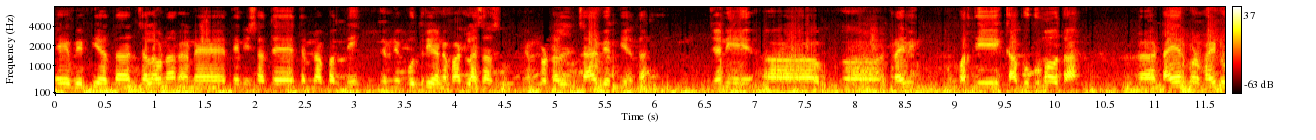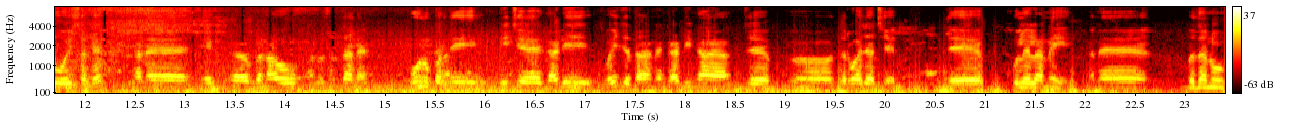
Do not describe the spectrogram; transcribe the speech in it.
એ વ્યક્તિ હતા ચલાવનાર અને તેની સાથે તેમના પત્ની, તેમની પુત્રી અને પાટલા સાસુ. એમ ટોટલ ચાર વ્યક્તિ હતા. જેની ડ્રાઇવિંગ ઉપરથી કાબુ ગુમાવતા ટાયર પણ ફાટ્યું હોઈ શકે અને એક બનાવ અનુસંધાને પુલ ઉપરથી નીચે ગાડી વહી જતા અને ગાડીના જે દરવાજા છે તે ખુલેલા નહીં અને બધાનું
